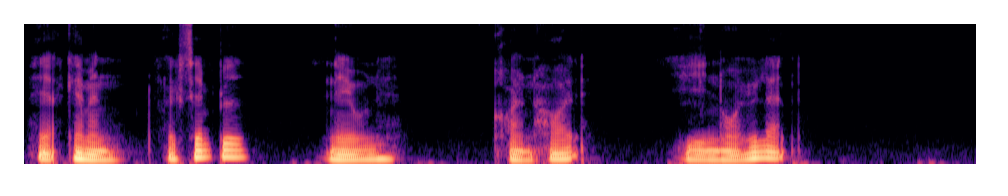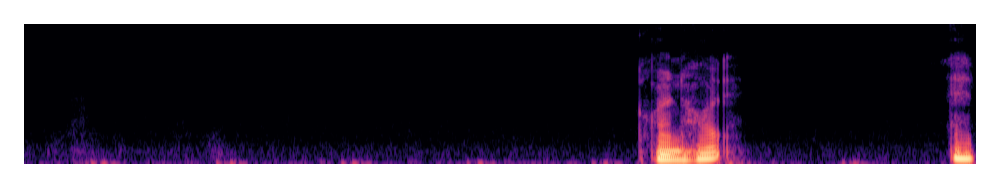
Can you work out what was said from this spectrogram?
Her kan man for eksempel nævne Grønhøj i Nordjylland, Grønhøj er et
